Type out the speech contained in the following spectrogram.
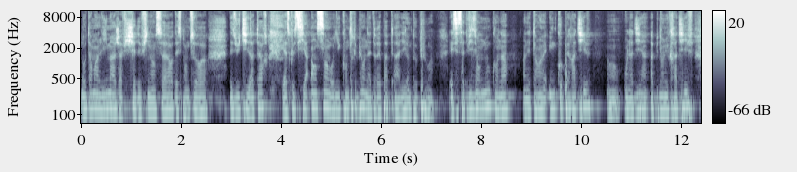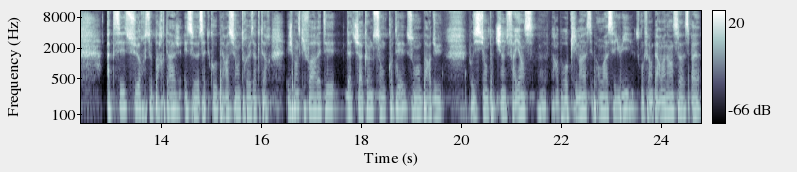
notamment l'image affichée des financeurs, des sponsors, des utilisateurs? Et est-ce que si ensemble on y contribue, on n'aiderait pas à aller un peu plus loin? Et c'est cette vision, nous, qu'on a en étant une coopérative, on l'a dit, à but non lucratif, axé sur ce partage et ce, cette coopération entre les acteurs. Et je pense qu'il faut arrêter d'être chacun de son côté. Souvent on du position un peu de chien de faïence euh, par rapport au climat. C'est pas moi, c'est lui. Ce qu'on fait en permanence, c'est pas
